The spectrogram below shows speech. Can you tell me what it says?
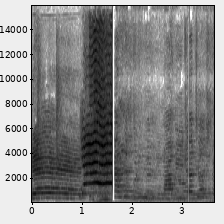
ఏ మా వీడియో చూసిన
